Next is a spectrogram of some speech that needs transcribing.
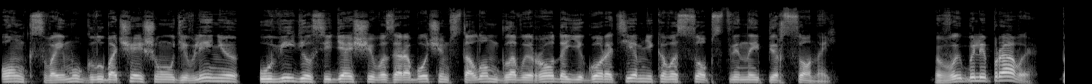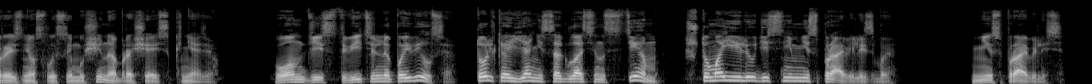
он, к своему глубочайшему удивлению, увидел сидящего за рабочим столом главы рода Егора Темникова собственной персоной. «Вы были правы», — произнес лысый мужчина, обращаясь к князю. «Он действительно появился, только я не согласен с тем, что мои люди с ним не справились бы». Не справились.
